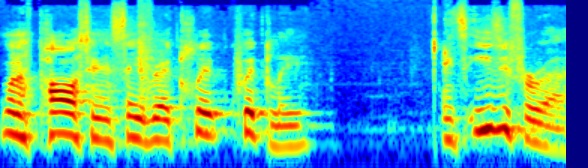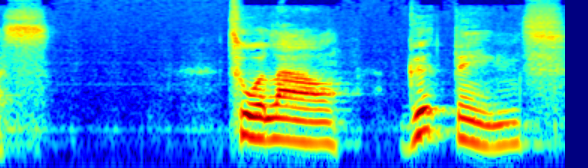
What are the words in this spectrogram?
I want to pause here and say very quickly it's easy for us to allow good things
